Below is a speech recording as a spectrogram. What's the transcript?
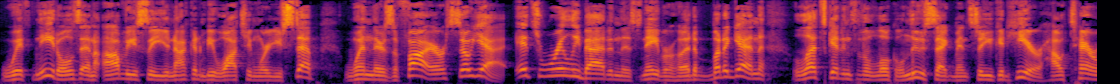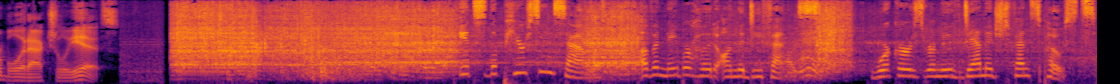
with needles. And obviously you're not going to be watching where you step when there's a fire. So yeah, it's really bad in this neighborhood. But again, let's get into the local news segment so you could hear how terrible it actually is. It's the piercing sound of a neighborhood on the defense. Workers remove damaged fence posts.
